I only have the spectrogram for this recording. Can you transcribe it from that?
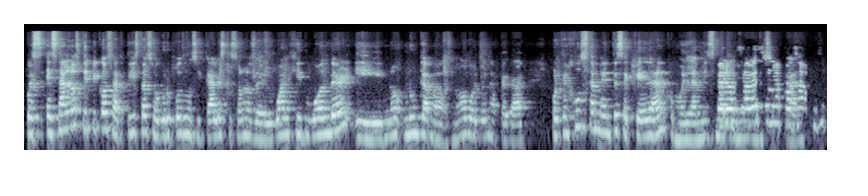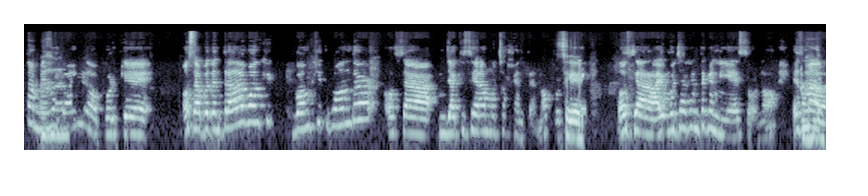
pues están los típicos artistas o grupos musicales que son los del One Hit Wonder y no, nunca más, ¿no? Vuelven a pegar porque justamente se quedan como en la misma. Pero sabes una cosa, eso también es válido, porque o sea, pues de entrada One Hit, One Hit Wonder, o sea, ya quisiera mucha gente, ¿no? Porque, sí. o sea, hay mucha gente que ni eso, ¿no? Es más,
